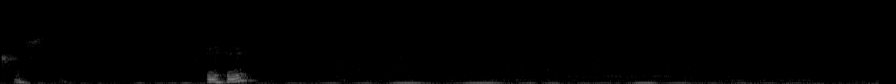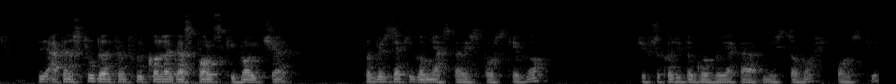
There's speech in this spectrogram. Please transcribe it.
Kosztem. Mhm. Ty, a ten student, ten twój kolega z Polski, Wojciech, to wiesz z jakiego miasta jest polskiego? Ci przychodzi do głowy jaka miejscowość Polski?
